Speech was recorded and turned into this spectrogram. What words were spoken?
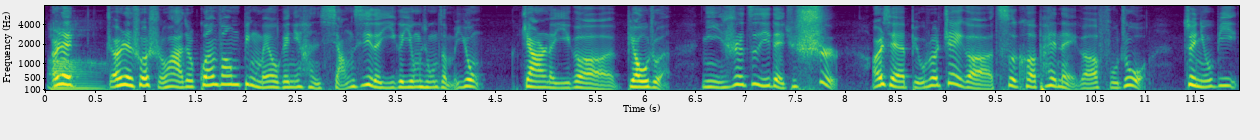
而且啊而且说实话，就是官方并没有给你很详细的一个英雄怎么用这样的一个标准，你是自己得去试。而且比如说这个刺客配哪个辅助最牛逼，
